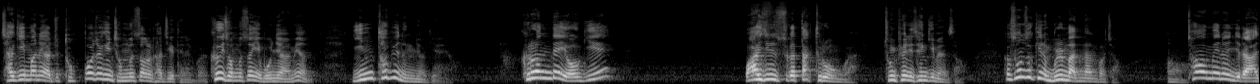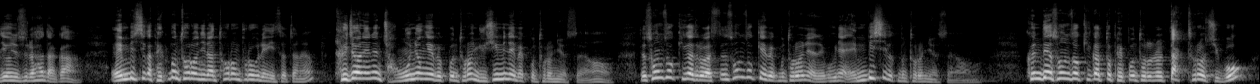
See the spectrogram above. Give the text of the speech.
자기만의 아주 독보적인 전문성을 가지게 되는 거예요. 그 전문성이 뭐냐 하면 인터뷰 능력이에요. 그런데 여기에 YG 뉴스가 딱 들어온 거야. 종편이 생기면서. 그러니까 손석희는 물 만난 거죠. 어. 처음에는 이제 라디오 뉴스를 하다가 MBC가 100분 토론이란 토론 프로그램이 있었잖아요. 그 전에는 정운영의 100분 토론, 유시민의 100분 토론이었어요. 근데 손석희가 들어갔을 땐 손석희의 100분 토론이 아니고 그냥 MBC 100분 토론이었어요. 근데 손석희가 또 100분 토론을 딱 틀어지고 어,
